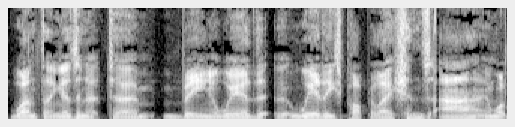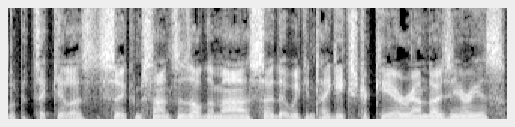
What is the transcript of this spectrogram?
one thing, isn't it? Um, being aware that where these populations are and what the particular circumstances of them are, so that we can take extra care around those areas.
